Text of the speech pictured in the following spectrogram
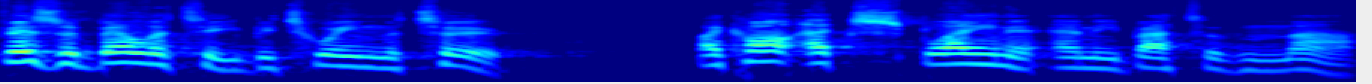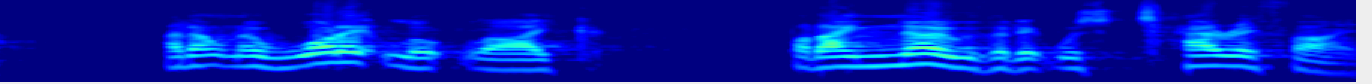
visibility between the two. I can't explain it any better than that. I don't know what it looked like, but I know that it was terrifying.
